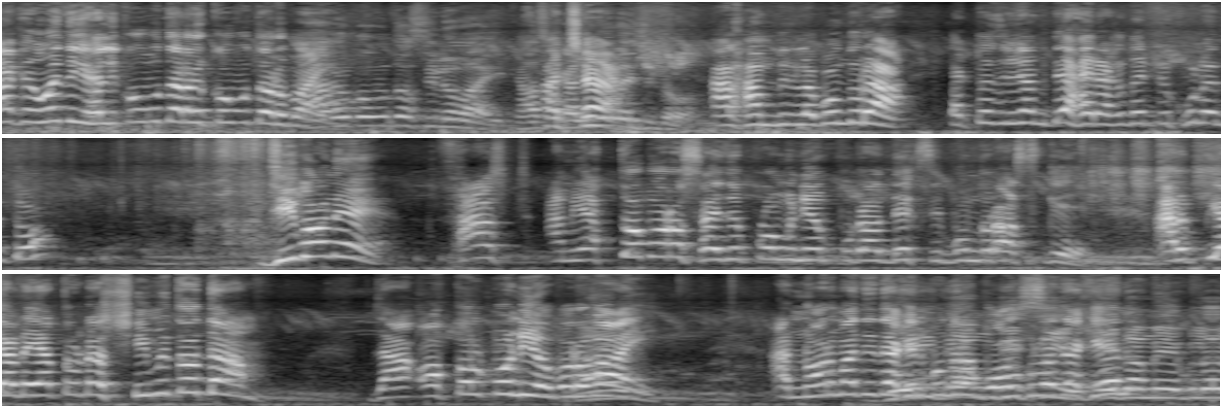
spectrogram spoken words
তাকে ওইদিকে খালি কবুতর আর কবুতর ভাই। কবুতর ছিল ভাই আচ্ছা তো। আলহামদুলিল্লাহ বন্ধুরা একটা জিনিস আমি দেখাই ভাই একটু খুলেন তো। জীবনে ফার্স্ট আমি এত বড় সাইজের প্রমিনিয়াম পুরা দেখছি বন্ধুরা আজকে। আর পিয়াটা এতটা সীমিত দাম যা অকল্পনীয় বড় ভাই। আর নর্মাদি দেখেন বন্ধুরা বলগুলো দেখেন। দামে এগুলো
